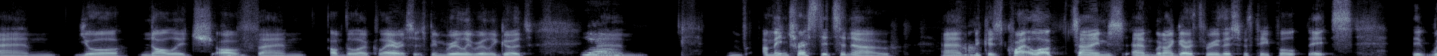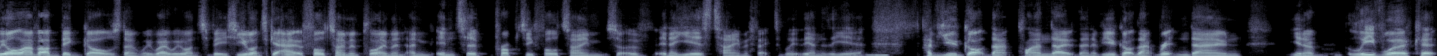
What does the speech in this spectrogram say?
um, your knowledge of um, of the local area. So it's been really really good. Yeah. Um, I'm interested to know. Um, uh-huh. Because quite a lot of times um, when I go through this with people, it's we all have our big goals, don't we? Where we want to be. So you want to get out of full-time employment and into property full-time, sort of in a year's time, effectively at the end of the year. Mm-hmm. Have you got that planned out? Then have you got that written down? You know, leave work at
